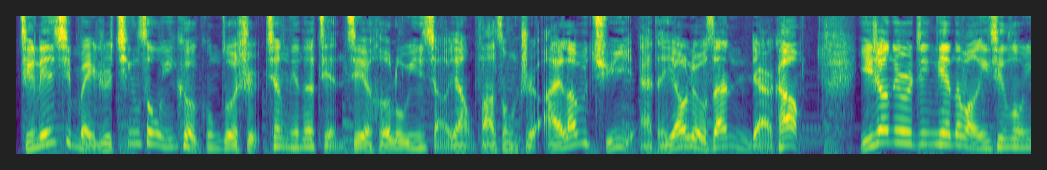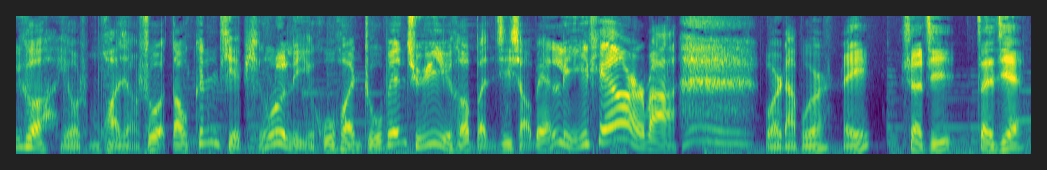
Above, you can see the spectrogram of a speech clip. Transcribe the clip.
请联系每日轻松一刻工作室，将您的简介和录音小样发送至 i love 曲艺 at 幺六三点 com。以上就是今天的网易轻松一刻，有什么话想说到跟帖评论里呼唤主编曲艺和本期小编李天二吧。我是大波，哎，下期再见。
